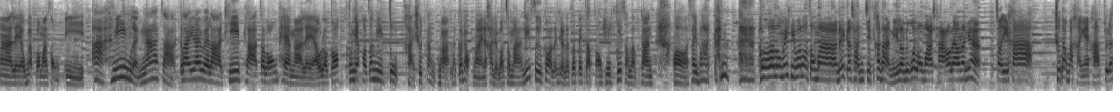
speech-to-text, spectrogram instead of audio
มาแล้วแบบประมาณ 2 ปี อะนี่เหมือนน่าจะใกล้ได้เวลาที่พระจะล่องแพมาแล้ว แล้วก็ตรงเนี้ยเขาจะมีจุดขายชุดต่างบาทแล้วก็ดอกไม้นะคะ เดี๋ยวเราจะมารีบซื้อก่อนแล้วเดี๋ยวเราจะไปจับจองพื้นที่สำหรับการใส่บาตรกันเฮ้อเราไม่คิดว่าเราจะมาได้กระชั้นจิตขนาดนี้เรานึกว่าเรามาเช้าแล้วนะเนี่ย สวัสดีค่ะ ชุดตักบาตรขายไงครับจุดละ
